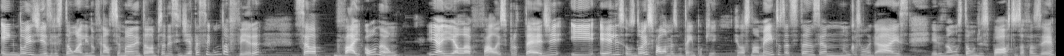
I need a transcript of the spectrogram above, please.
em dois dias. Eles estão ali no final de semana, então ela precisa decidir até segunda-feira se ela vai ou não. E aí ela fala isso pro Ted e eles, os dois falam ao mesmo tempo que relacionamentos à distância nunca são legais, eles não estão dispostos a fazer.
